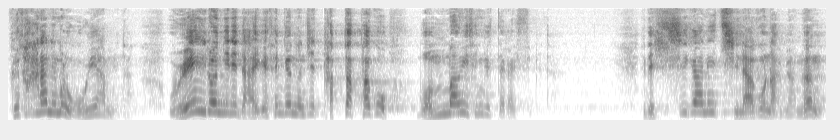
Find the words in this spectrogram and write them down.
그래서 하나님을 오해합니다. 왜 이런 일이 나에게 생겼는지 답답하고 원망이 생길 때가 있습니다. 근데 시간이 지나고 나면은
